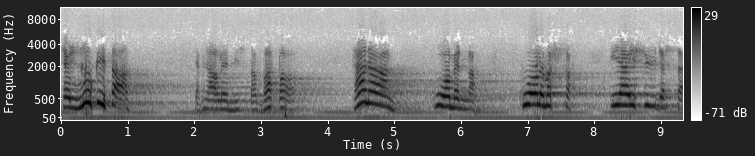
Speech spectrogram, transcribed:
Se lukitaan. Ja minä olen niistä vapaa. Tänään, huomenna, kuolemassa, iäisyydessä,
